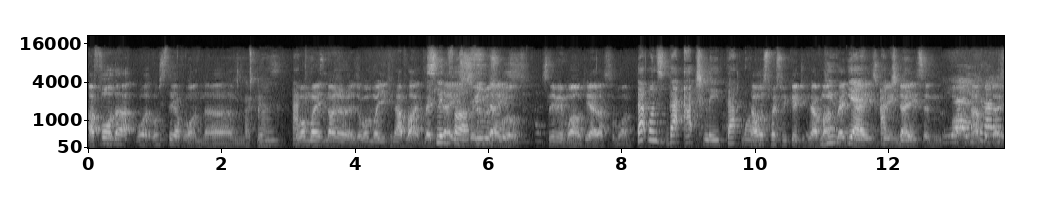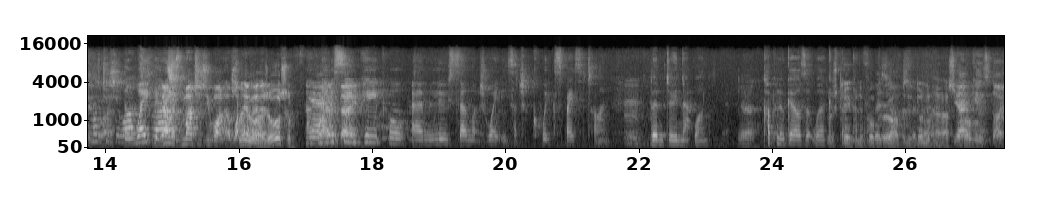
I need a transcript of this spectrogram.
I thought that. What, what's the other one? Um, the one where no, no, no, the one where you can have like red Slim days, Fast. green days. World. Slimming World, yeah, that's the one. That one's that actually that one. That one's supposed to be good. You can have like You- red yeah, days, green actually. days, and Yeah, you can amber have days. as much or as you The want. weight You can have as much as you want or Slim whatever. was awesome. I've Yeah. never Whatever day. seen people um, lose so much weight in such a quick space of time than doing that one. Yeah. A couple of girls at work have Just done keeping the that one. Fucker the up and he's done it now. That's the The problem. Atkins diet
